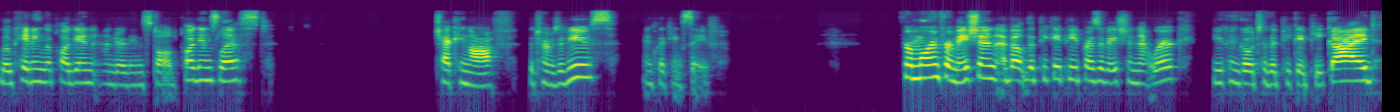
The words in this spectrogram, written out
locating the plugin under the installed plugins list, checking off the terms of use, and clicking save. For more information about the PKP Preservation Network, you can go to the PKP guide.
